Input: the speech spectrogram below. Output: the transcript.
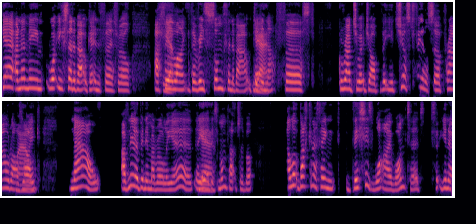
yeah, and I mean what you said about getting the first role, I feel yeah. like there is something about getting yeah. that first graduate job that you just feel so proud of. Wow. Like now, I've nearly been in my role a year, a yeah. year this month actually, but I look back and I think this is what I wanted. For, you know,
